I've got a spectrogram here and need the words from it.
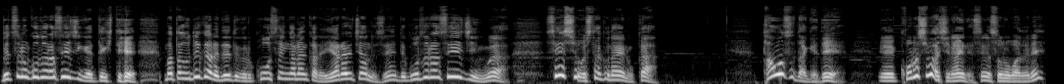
別のゴドラ星人がやってきて、また腕から出てくる光線がなんかでやられちゃうんですね。で、ゴドラ星人は、摂取をしたくないのか、倒すだけで、えー、殺しはしないんですね、その場でね。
